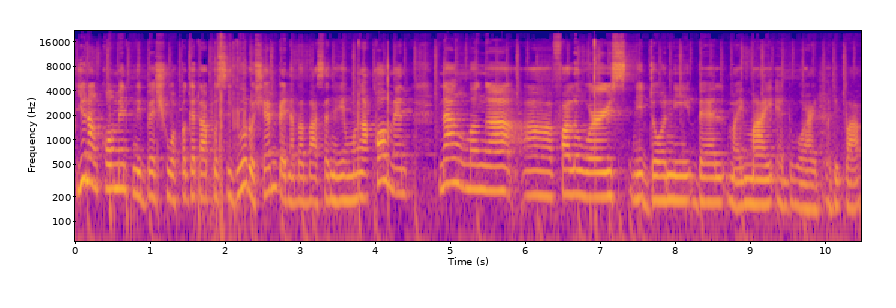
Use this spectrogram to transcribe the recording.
yun ang comment ni Bishop. Pagkatapos siguro, syempre, nababasa niya yung mga comment ng mga ah, followers ni Donnie Bell, Maymay, Edward. O, di ba?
